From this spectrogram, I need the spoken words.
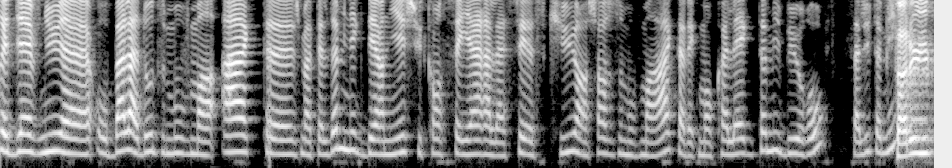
Bonjour et bienvenue euh, au balado du mouvement ACT. Euh, je m'appelle Dominique Bernier, je suis conseillère à la CSQ en charge du mouvement ACT avec mon collègue Tommy Bureau. Salut Tommy. Salut.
